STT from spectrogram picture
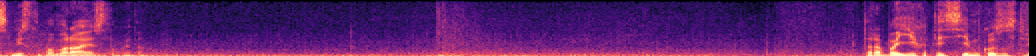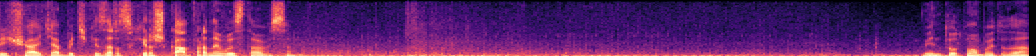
Нас місто помирає, слухайте. Треба їхати сімку зустрічати, аби тільки зараз хіршкафер не виставився. Він тут, мабуть, туди.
